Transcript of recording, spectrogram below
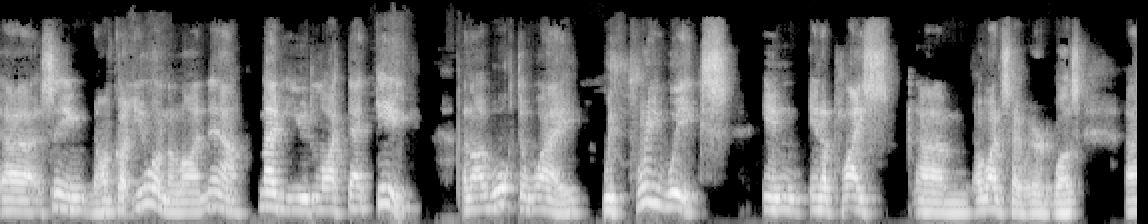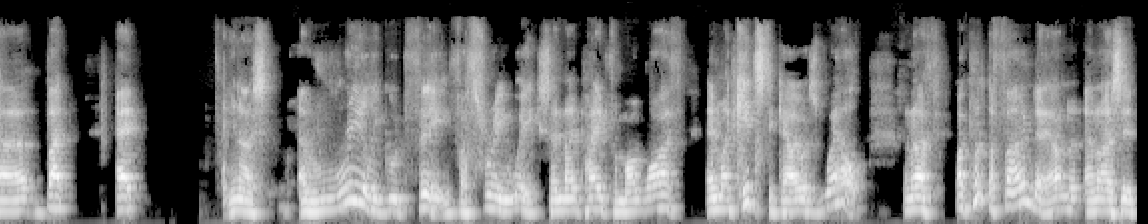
uh, seeing I've got you on the line now, maybe you'd like that gig." And I walked away with three weeks in in a place. Um, I won't say where it was, uh, but at you know a really good fee for three weeks, and they paid for my wife and my kids to go as well. And I, I put the phone down and I said,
